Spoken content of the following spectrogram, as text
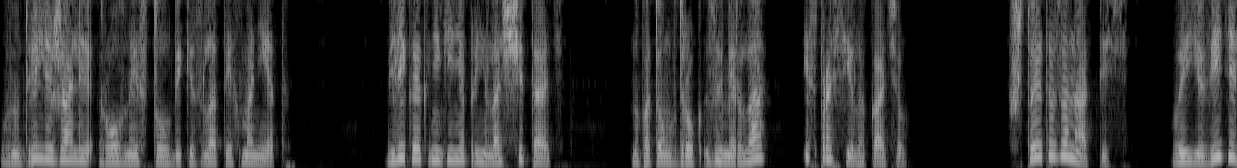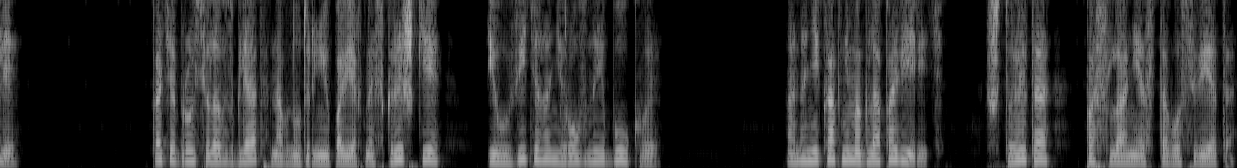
Внутри лежали ровные столбики золотых монет. Великая княгиня принялась считать, но потом вдруг замерла и спросила Катю: "Что это за надпись? Вы ее видели?" Катя бросила взгляд на внутреннюю поверхность крышки и увидела неровные буквы. Она никак не могла поверить, что это послание с того света.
